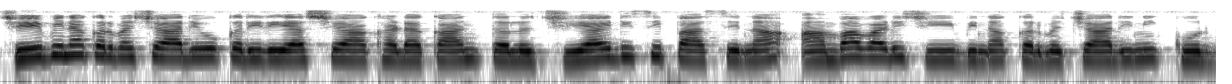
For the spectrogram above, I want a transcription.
જીઈબીના કર્મચારીઓ કરી રહ્યા છે આ ખડાકાન તલોદ જીઆઈડીસી પાસેના આંબાવાડી જીઈબીના કર્મચારીની ઘોર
